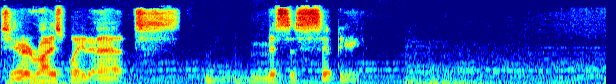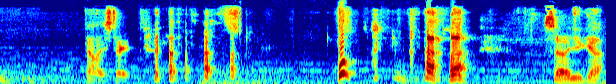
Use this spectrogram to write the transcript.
Jerry Rice played at Mississippi Valley State. so you got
